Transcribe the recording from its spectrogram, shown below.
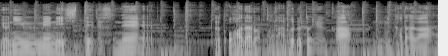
4人目にしてですねちょっとお肌のトラブルというか、うん、肌が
